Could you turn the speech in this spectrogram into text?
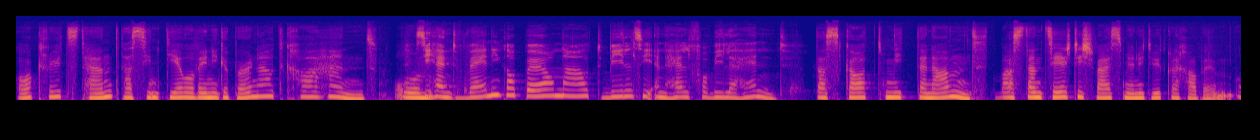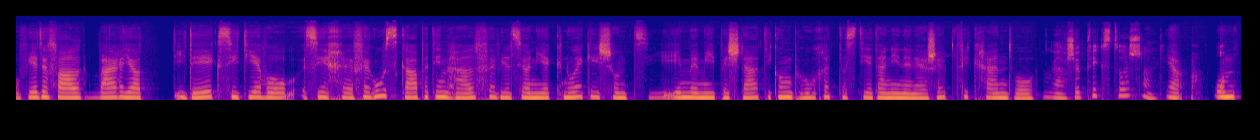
angekreuzt haben, das sind die, die weniger Burnout hatten. Und sie haben weniger Burnout, weil sie einen Helferwille haben? das geht miteinander. Was dann zuerst ist, weiß man nicht wirklich. Aber auf jeden Fall wäre ja die Idee gewesen, die, die sich äh, verausgaben im Helfen, weil es ja nie genug ist und sie immer mehr Bestätigung brauchen, dass die dann in eine Erschöpfung kommen. Wo Erschöpfungszustand? Ja. Und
